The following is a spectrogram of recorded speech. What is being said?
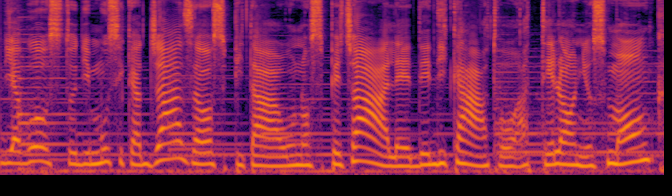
Di agosto di musica jazz ospita uno speciale dedicato a Thelonious Monk.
